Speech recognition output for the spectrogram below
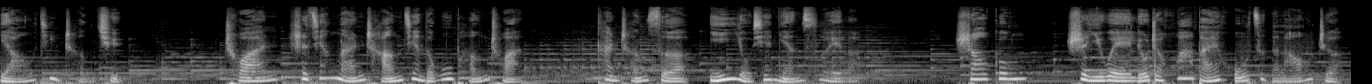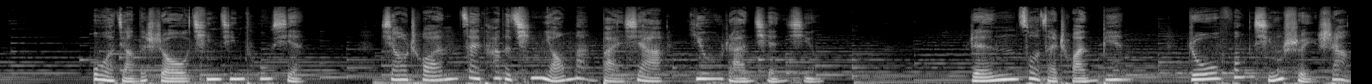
摇进城去。船是江南常见的乌篷船，看成色已有些年岁了。艄公是一位留着花白胡子的老者，握桨的手青筋凸显。小船在他的轻摇慢摆下悠然前行，人坐在船边，如风行水上，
